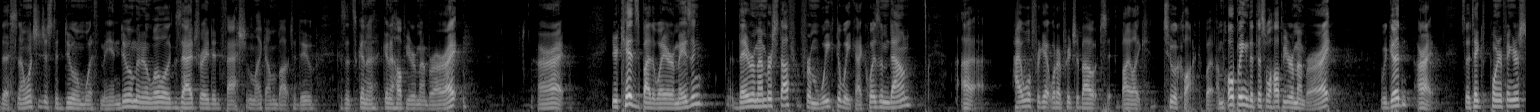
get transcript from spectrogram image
this. And I want you just to do them with me and do them in a little exaggerated fashion, like I'm about to do, because it's going to help you remember, all right? All right. Your kids, by the way, are amazing. They remember stuff from week to week. I quiz them down. Uh, I will forget what I preach about by like 2 o'clock, but I'm hoping that this will help you remember, all right? We good? All right. So take pointer fingers.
